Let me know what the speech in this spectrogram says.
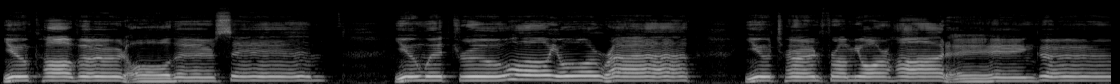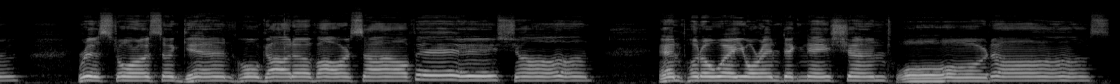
You covered all their sin. You withdrew all your wrath. You turned from your hot anger. Restore us again, O God of our salvation, and put away your indignation toward us.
